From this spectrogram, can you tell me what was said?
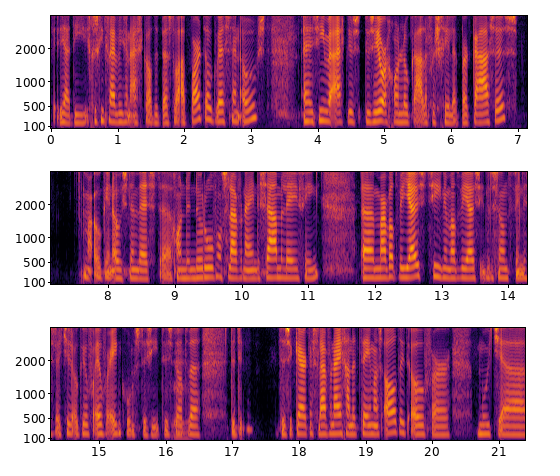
ja, die geschiedschrijving zijn eigenlijk altijd best wel apart, ook West en Oost. En zien we eigenlijk dus, dus heel erg gewoon lokale verschillen per casus. Maar ook in Oost en West, uh, gewoon de, de, rol van slavernij in de samenleving. Uh, maar wat we juist zien en wat we juist interessant vinden, is dat je ook heel veel overeenkomsten ziet. Dus dat we de, tussen kerk en slavernij gaan de thema's altijd over. Moet je,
